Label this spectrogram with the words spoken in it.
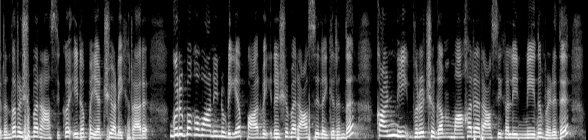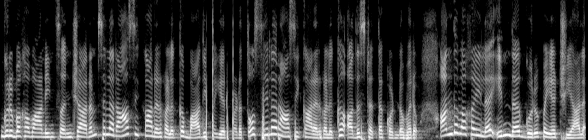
இருந்து ரிஷப ராசிக்கு இடப்பெயர்ச்சி அடைகிறார். குரு பகவானினுடைய பார்வை ரிஷப ராசியில் இருந்து கன்னி விருட்சகம் மகர ராசிகளின் மீது விழுது. குரு பகவானின் சஞ்சாரம் சில ராசிக்காரர்களுக்கு பாதிப்பை ஏற்படுத்தும். சில ராசிக்காரர்களுக்கு அதிர்ஷ்டத்தை கொண்டு வரும். அந்த வகையில் இந்த குரு பெயர்ச்சியால்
